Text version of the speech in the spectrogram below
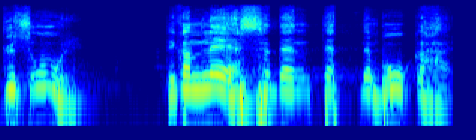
Guds ord. Vi kan lese den, denne boka her.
